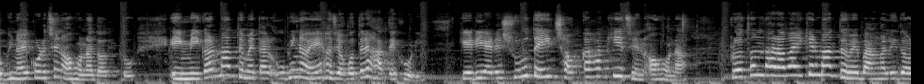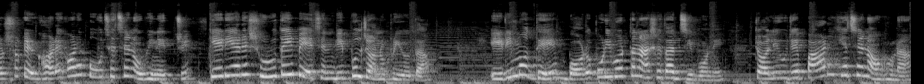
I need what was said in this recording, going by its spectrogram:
অভিনয় করেছেন অহনা দত্ত। এই মেগার মাধ্যমে তার অভিনয়ে জগতের হাতে খড়ি। কেরিয়ারের শুরুতেই ছক্কা হাঁকিয়েছেন অহনা। প্রথম ধারাবাহিকের মাধ্যমে বাঙালি দর্শকের ঘরে ঘরে পৌঁছেছেন অভিনেত্রী। কেরিয়ারের শুরুতেই পেয়েছেন বিপুল জনপ্রিয়তা। এরই মধ্যে বড় পরিবর্তন আসে তার জীবনে। টলিউডে পা রেখেছেন অহনা।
